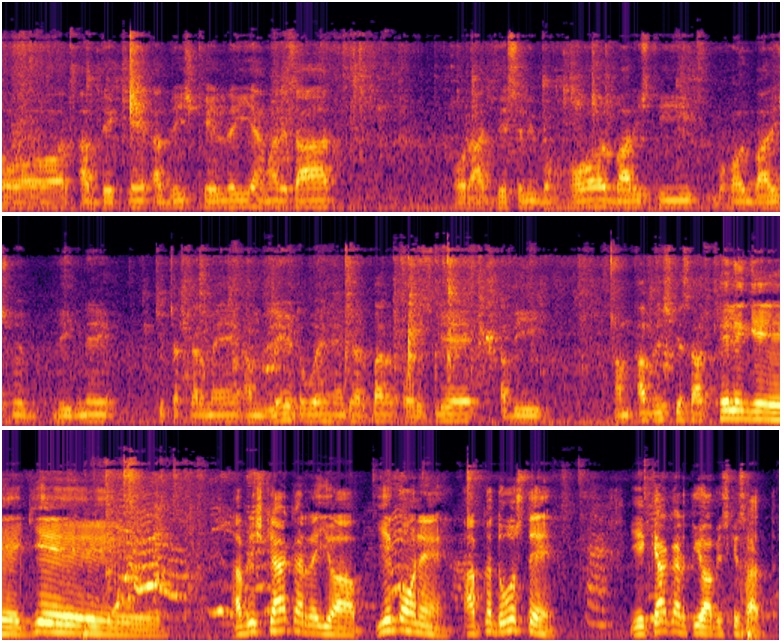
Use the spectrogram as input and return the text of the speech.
और अब देखते हैं अबरीश खेल रही है हमारे साथ। और आज वैसे भी बहुत बारिश थी बहुत बारिश में भीगने के चक्कर में हम लेट हुए हैं घर पर और इसलिए अभी हम अबरीश के साथ खेलेंगे। ये! अबरीश क्या कर रही हो आप? ये कौन है? आपका दोस्त है। ये क्या करती हो आप इसके साथ?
